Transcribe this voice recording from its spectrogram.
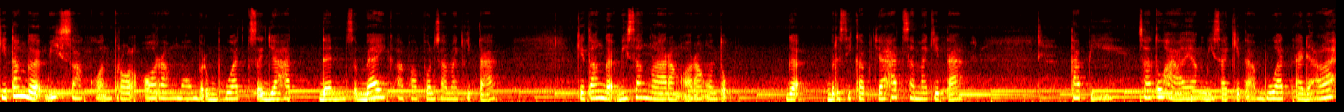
kita nggak bisa kontrol orang mau berbuat sejahat dan sebaik apa pun sama kita. Kita nggak bisa ngelarang orang untuk nggak bersikap jahat sama kita tapi satu hal yang bisa kita buat adalah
